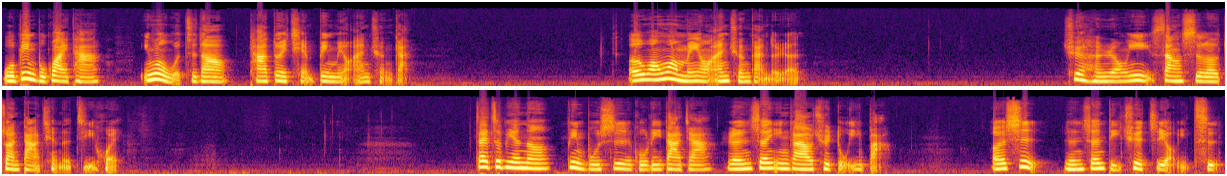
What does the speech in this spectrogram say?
我并不怪他，因为我知道他对钱并没有安全感，而往往没有安全感的人，却很容易丧失了赚大钱的机会。在这边呢，并不是鼓励大家人生应该要去赌一把，而是人生的确只有一次。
